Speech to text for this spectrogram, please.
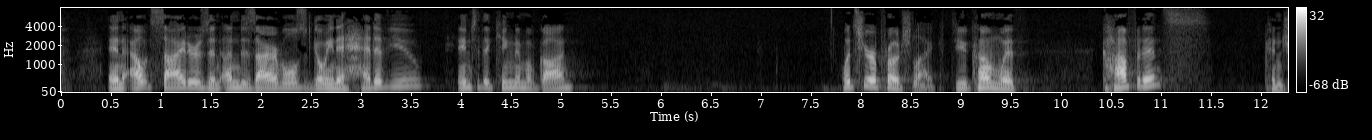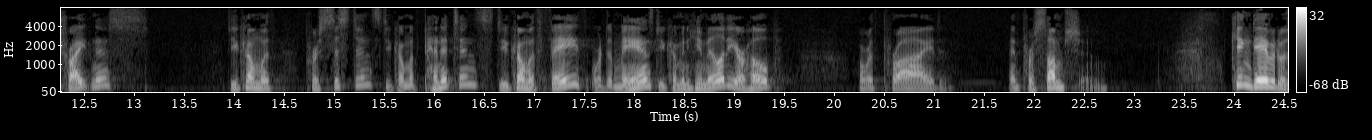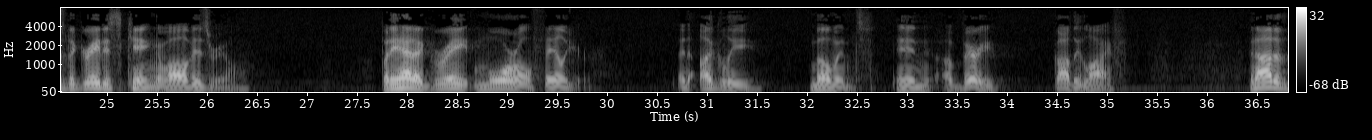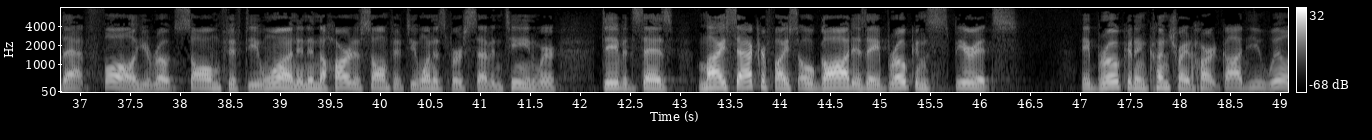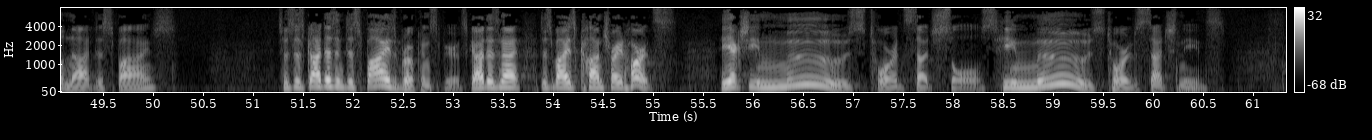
and outsiders and undesirables going ahead of you into the kingdom of God? What's your approach like? Do you come with confidence contriteness? Do you come with persistence? Do you come with penitence? Do you come with faith or demands? Do you come in humility or hope? Or with pride and presumption? King David was the greatest king of all of Israel. But he had a great moral failure, an ugly moment in a very godly life. And out of that fall, he wrote Psalm 51. And in the heart of Psalm 51 is verse 17, where David says, My sacrifice, O God, is a broken spirit, a broken and contrite heart. God, you will not despise. So it says God doesn't despise broken spirits. God does not despise contrite hearts. He actually moves towards such souls. He moves towards such needs.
